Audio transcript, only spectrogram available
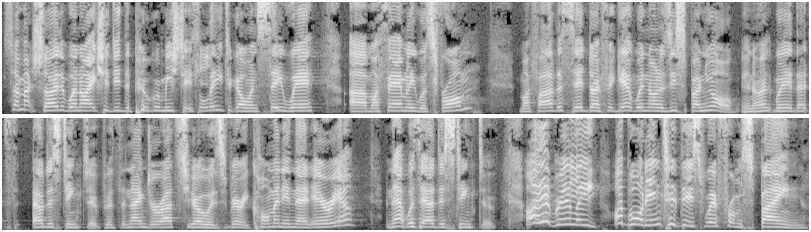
So much so that when I actually did the pilgrimage to Italy to go and see where uh, my family was from, my father said, "Don't forget, we're known as Espanol. You know, where that's our distinctive. Because the name Dorazio is very common in that area, and that was our distinctive. I really, I bought into this. We're from Spain.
